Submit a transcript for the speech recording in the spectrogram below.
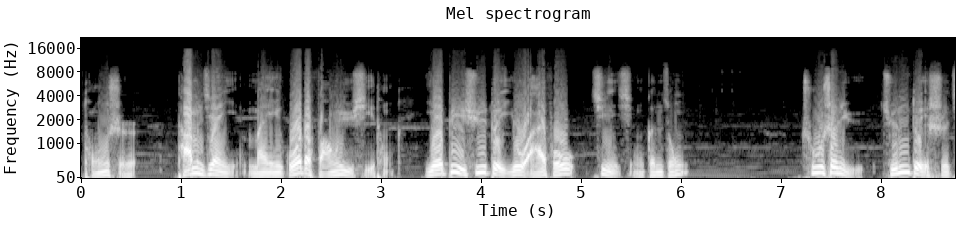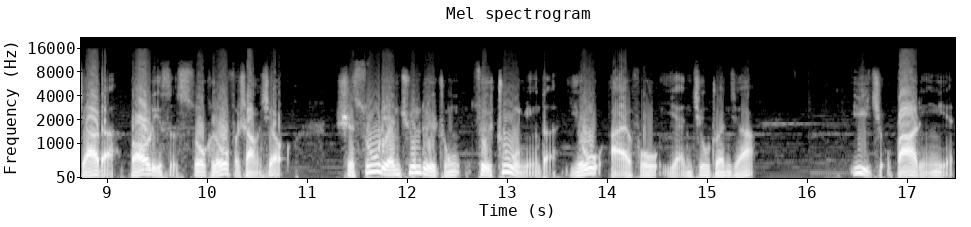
同时，他们建议美国的防御系统也必须对 UFO 进行跟踪。出身于军队世家的鲍里斯·索克洛夫上校，是苏联军队中最著名的 UFO 研究专家。1980年，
